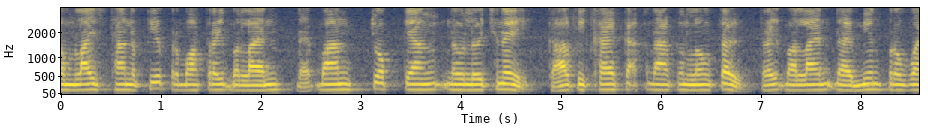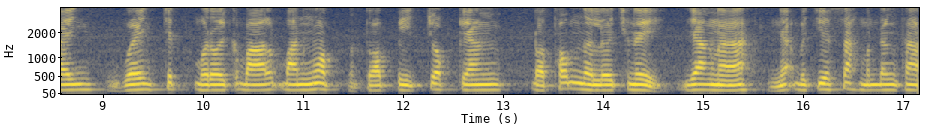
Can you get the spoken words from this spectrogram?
តម្លៃស្ថានភាពរបស់ត្រីបាឡែនដែលបានជាប់គាំងនៅលើឆ្នេរកាលពីខែកក្កដាកន្លងទៅ ត្រីបាឡែនដែលមានប្រវែងវែងជិត100ក្បាលបានងាប់ បន្ទាប់ពីជាប់គាំងដ៏ធំនៅលើឆ្នេរយ៉ាងណា អ្នកវិទ្យាសាស្ត្រមិនដឹងថា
